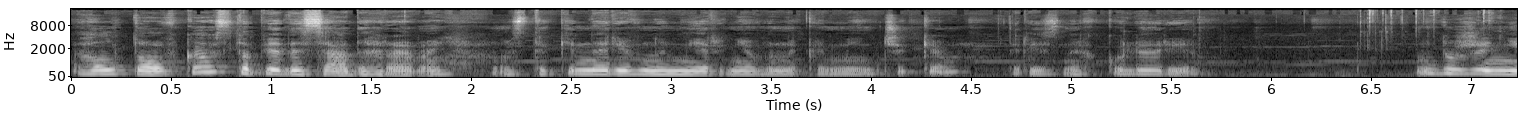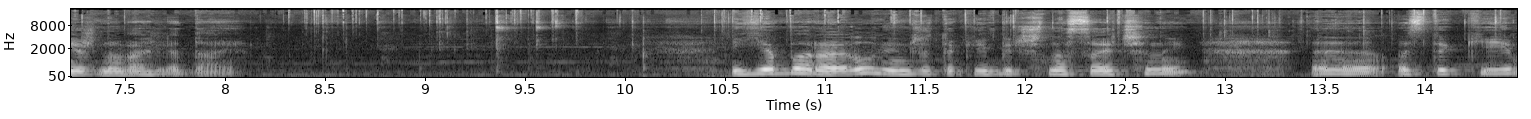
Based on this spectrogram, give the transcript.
Галтовка 150 гривень. Ось такі нерівномірні вони камінчики різних кольорів. Дуже ніжно виглядає. Є барел, він же такий більш насичений. Е, Ось такі.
